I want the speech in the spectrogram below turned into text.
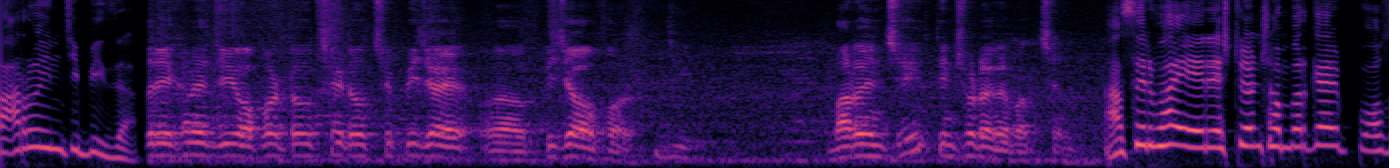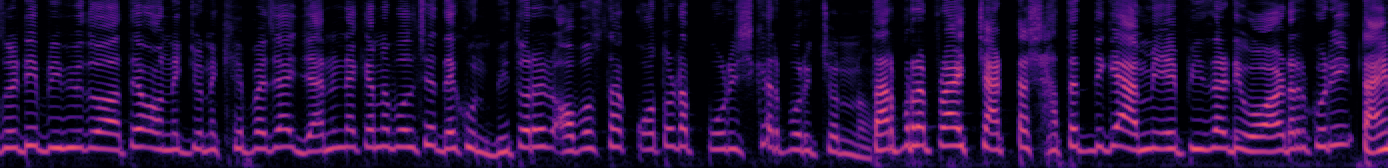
বারো ইঞ্চি পিজা এখানে যে অফারটা হচ্ছে এটা হচ্ছে পিজা পিজা অফার বারো ইঞ্চি তিনশো টাকা পাচ্ছেন। আসির ভাই এই রেস্টুরেন্ট সম্পর্কে পজিটিভ রিভিউ দেওয়াতে অনেকজনে খেপে যায়। জানি না কেন বলছে দেখুন ভিতরের অবস্থা কতটা পরিষ্কার পরিচ্ছন্ন। তারপরে প্রায় চারটা সাতের দিকে আমি এই পিজাটি অর্ডার করি। টাইম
